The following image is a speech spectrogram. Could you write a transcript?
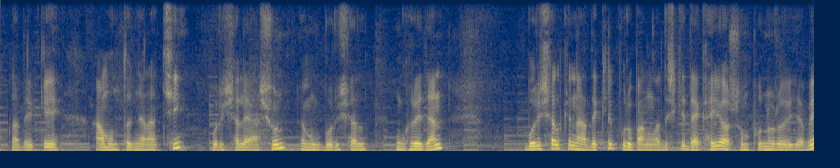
আপনাদেরকে আমন্ত্রণ জানাচ্ছি, বরিশালে আসুন এবং বরিশাল ঘুরে যান। বরিশালকে না দেখলে পুরো বাংলাদেশকে দেখাই অসম্পূর্ণ রয়ে যাবে।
